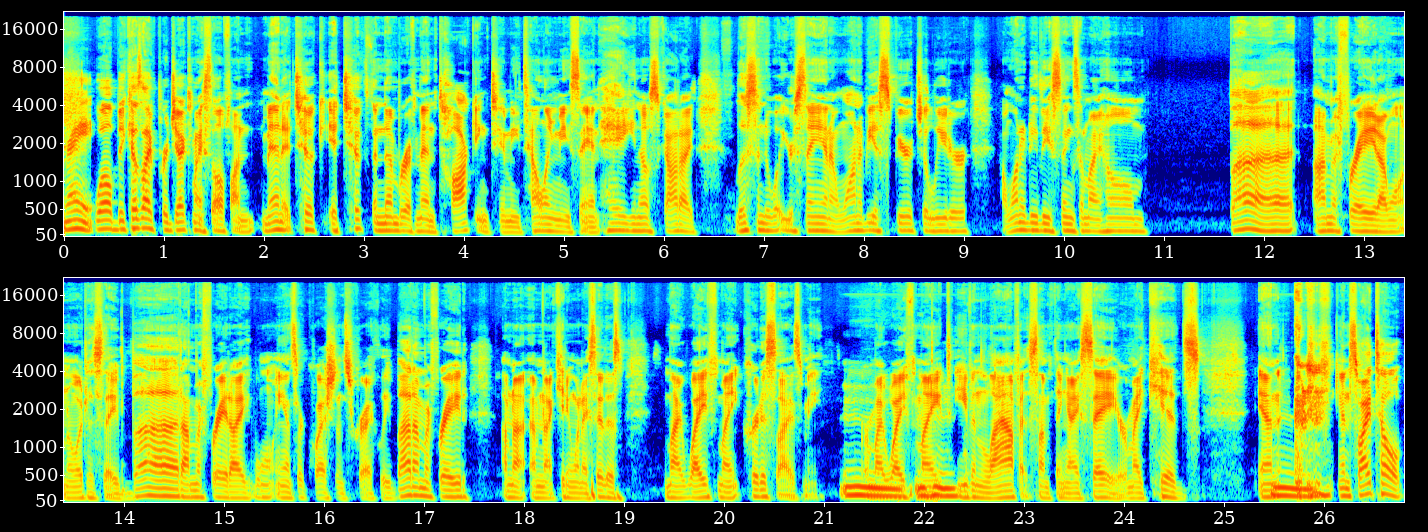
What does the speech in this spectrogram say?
right. Well, because I project myself on men, it took, it took the number of men talking to me, telling me, saying, hey, you know, Scott, I listen to what you're saying. I want to be a spiritual leader. I want to do these things in my home. But I'm afraid I won't know what to say. But I'm afraid I won't answer questions correctly. But I'm afraid I'm not I'm not kidding when I say this. My wife might criticize me, mm, or my mm, wife mm-hmm. might even laugh at something I say, or my kids. And mm. and so I tell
